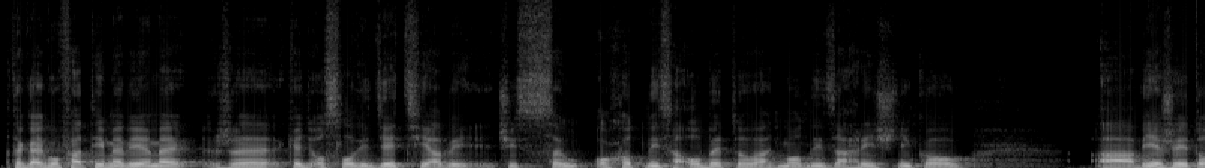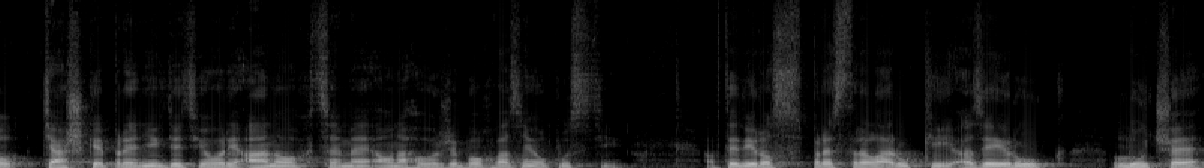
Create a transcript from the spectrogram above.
Tak aj vo Fatíme vieme, že keď osloví deti, aby, či sú ochotní sa obetovať, modliť za hriešnikov a vie, že je to ťažké pre nich, deti hovoria, áno, chceme a ona hovorí, že Boh vás neopustí. A vtedy rozprestrela ruky a z jej rúk lúče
